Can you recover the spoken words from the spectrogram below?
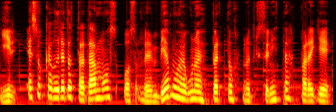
Y esos carbohidratos tratamos o los enviamos a algunos expertos nutricionistas para que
